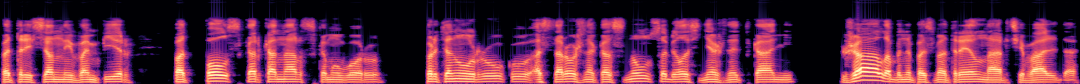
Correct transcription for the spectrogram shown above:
Потрясенный вампир подполз к арканарскому вору протянул руку, осторожно коснулся белоснежной ткани, жалобно посмотрел на Арчибальда.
